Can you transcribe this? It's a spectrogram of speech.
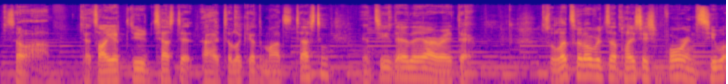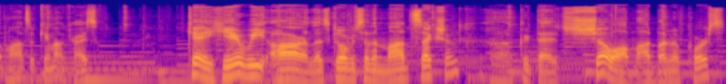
So um, that's all you have to do to test it, uh, to look at the mods in testing. And see, there they are right there. So let's head over to the PlayStation 4 and see what mods have came out, guys. Okay, here we are. Let's go over to the mod section. Uh, click that show all mod button, of course.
